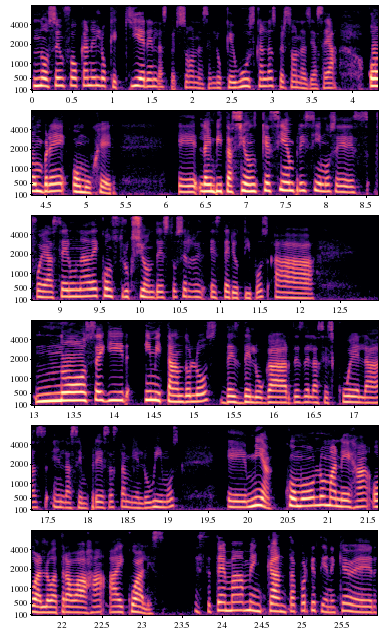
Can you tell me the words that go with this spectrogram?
no se enfocan en lo que quieren las personas, en lo que buscan las personas, ya sea hombre o mujer. Eh, la invitación que siempre hicimos es, fue hacer una deconstrucción de estos estereotipos a no seguir imitándolos desde el hogar, desde las escuelas, en las empresas también lo vimos. Eh, Mía, ¿cómo lo maneja o lo trabaja a cuáles? Este tema me encanta porque tiene que ver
